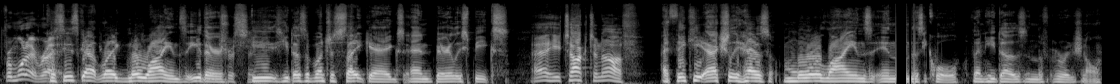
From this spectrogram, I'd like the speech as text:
From what I read. Because he's got like no lines either. Interesting. He he does a bunch of sight gags and barely speaks. Eh, he talked enough. I think he actually has more lines in the sequel than he does in the original.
